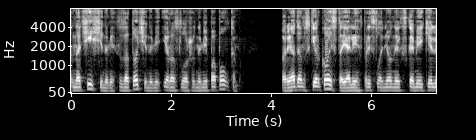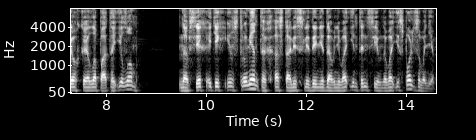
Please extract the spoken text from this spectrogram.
начищенными, заточенными и разложенными по полкам. Рядом с киркой стояли прислоненные к скамейке легкая лопата и лом. На всех этих инструментах остались следы недавнего интенсивного использования.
